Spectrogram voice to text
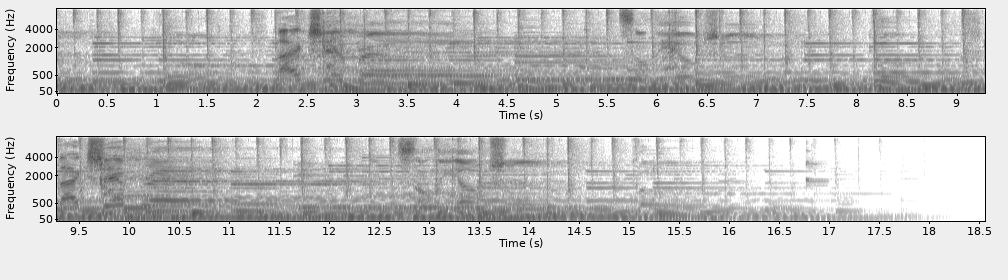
like shipwrecks on the ocean, floor, like shipwrecks on the ocean. floor.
